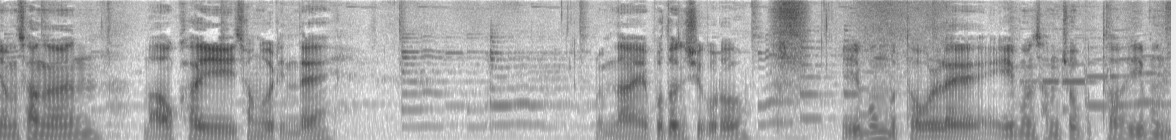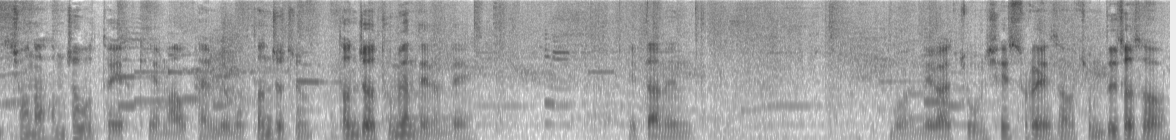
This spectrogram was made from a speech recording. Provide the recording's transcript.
영상은 마오카이 정글인데 웹나에 보던 식으로 1분부터 원래 1분 3초부터 1분 2초나 3초부터 이렇게 마오카이 묘목 던져 던져 두면 되는데 일단은 뭐 내가 조금 실수를 해서 좀 늦어서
